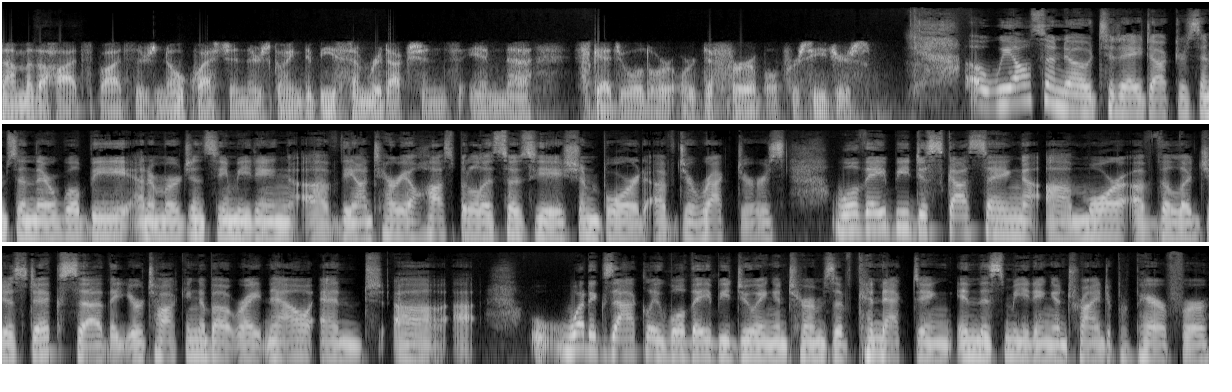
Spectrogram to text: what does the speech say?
some of the hot spots, there's no question there's going to be some reductions in uh, scheduled or, or deferrable procedures. Oh, we also know today, Dr. Simpson, there will be an emergency meeting of the Ontario Hospital Association Board of Directors. Will they be discussing uh, more of the logistics uh, that you're talking about right now? And uh, uh, what exactly will they be doing in terms of connecting in this meeting and trying to prepare for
